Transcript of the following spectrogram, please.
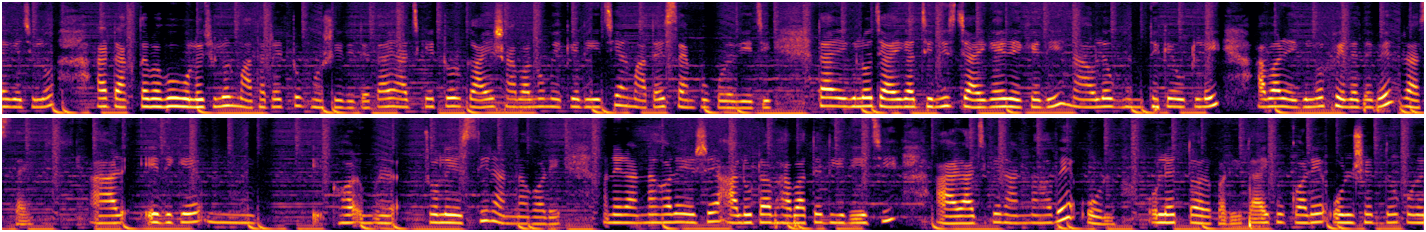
লেগেছিল আর ডাক্তারবাবু বলেছিল ওর মাথাটা একটু ঘষিয়ে দিতে। তাই আজকে একটু গায়ে সাবানও মেখে দিয়েছি আর মাথায় শ্যাম্পু করে দিয়েছি। তাই এগুলো জায়গার জিনিস জায়গায় রেখে দিই, না হলে ঘুম থেকে উঠলেই আবার এগুলো ফেলে দেবে রাস্তায়। আর এদিকে ঘর চলে এসেছি রান্নাঘরে। মানে রান্নাঘরে এসে আলুটা ভাবাতে দিয়ে দিয়েছি, আর আজকে রান্না হবে ওল, ওলের তরকারি। তাই কুকারে ওল সেদ্ধ করে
